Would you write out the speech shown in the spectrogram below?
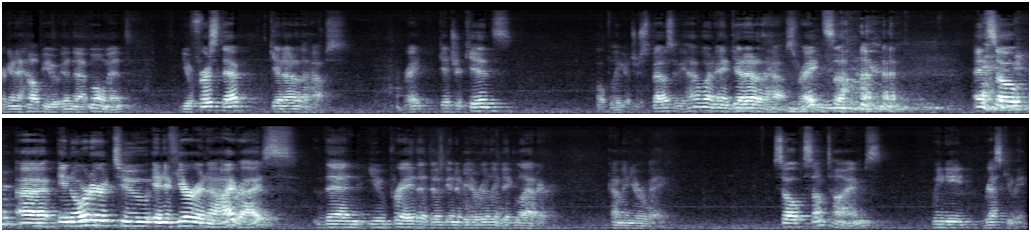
are going to help you in that moment. Your first step, get out of the house. Right? Get your kids, hopefully get your spouse if you have one, and get out of the house, right? So And so, uh, in order to, and if you're in a high rise, then you pray that there's going to be a really big ladder coming your way. So sometimes we need rescuing.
